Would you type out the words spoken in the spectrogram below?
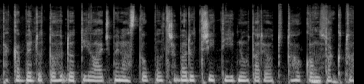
tak aby do, toho, do té léčby nastoupil třeba do tří týdnů tady od toho kontaktu.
